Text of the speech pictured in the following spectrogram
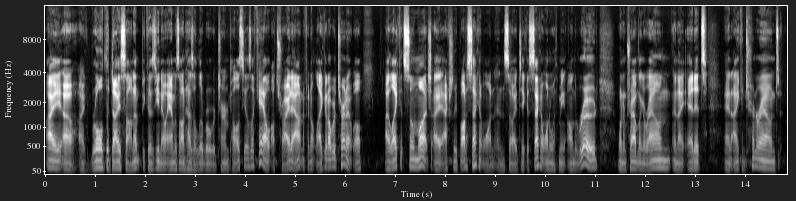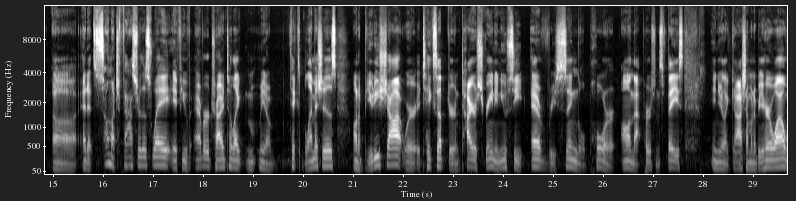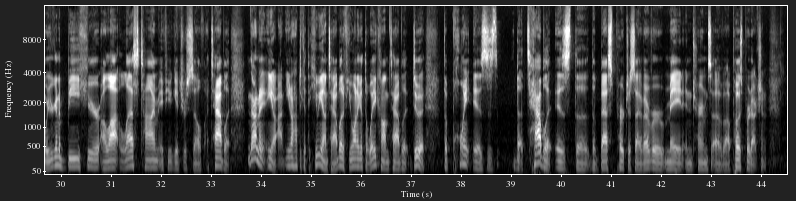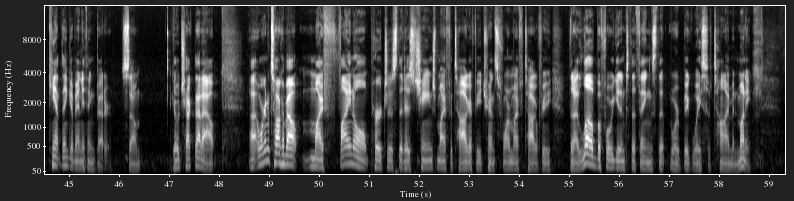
I uh, I rolled the dice on it because you know Amazon has a liberal return policy. I was like, hey, I'll, I'll try it out, and if I don't like it, I'll return it. Well, I like it so much, I actually bought a second one, and so I take a second one with me on the road when I'm traveling around, and I edit, and I can turn around, uh, edit so much faster this way. If you've ever tried to like you know fix blemishes on a beauty shot where it takes up your entire screen and you see every single pore on that person's face and you're like, gosh, I'm going to be here a while. Well, you're going to be here a lot less time if you get yourself a tablet. Not, a, you know, you don't have to get the Huion tablet. If you want to get the Wacom tablet, do it. The point is, is the tablet is the the best purchase I've ever made in terms of uh, post production. Can't think of anything better. So go check that out. Uh, we're going to talk about my final purchase that has changed my photography, transformed my photography that I love before we get into the things that were big wastes of time and money.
